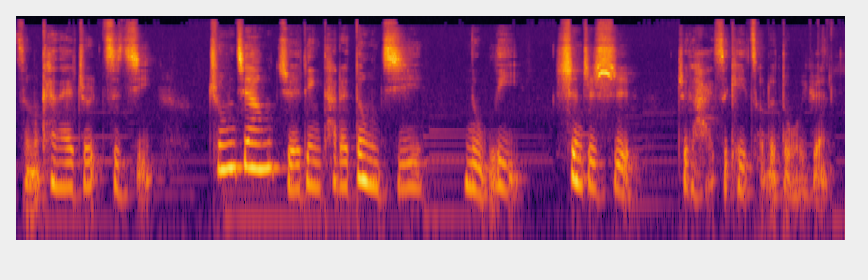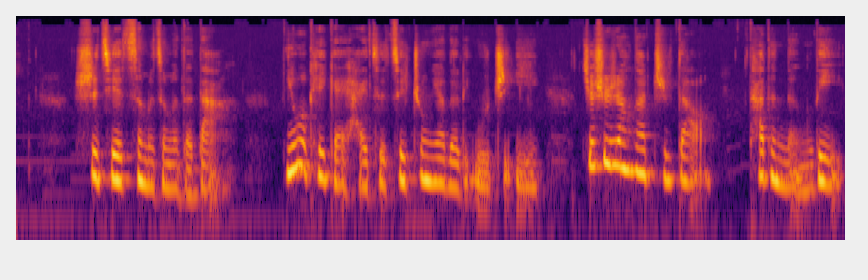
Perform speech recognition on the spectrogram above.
怎么看待这自己，终将决定他的动机、努力，甚至是这个孩子可以走得多远。世界这么这么的大，你我可以给孩子最重要的礼物之一，就是让他知道他的能力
